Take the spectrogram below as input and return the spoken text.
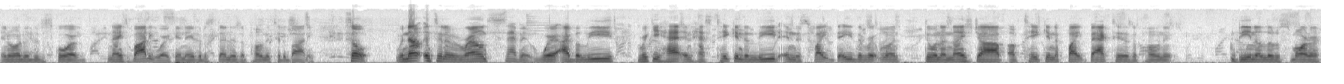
in order to score nice body work and able to stun his opponent to the body. So we're now into the round seven where I believe Ricky Hatton has taken the lead in this fight. Dave the Rit one doing a nice job of taking the fight back to his opponent being a little smarter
